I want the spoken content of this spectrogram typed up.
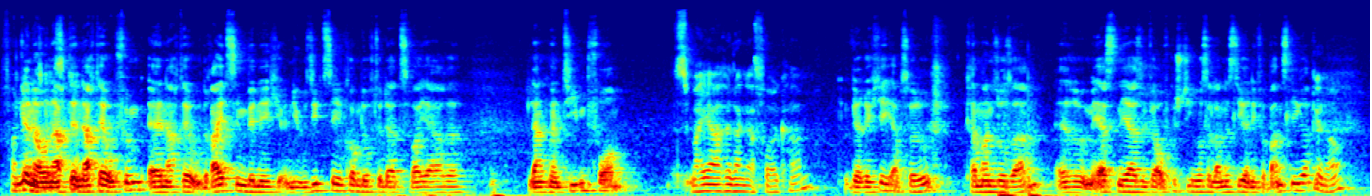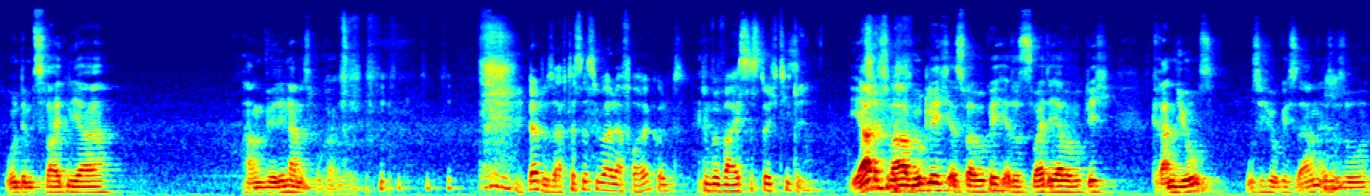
Von Genau, nach der, nach, der U5, äh, nach der U13 bin ich in die U17 gekommen, durfte da zwei Jahre lang mein Team formen. Zwei Jahre lang Erfolg haben. Ja, richtig, absolut. Kann man so sagen. Also im ersten Jahr sind wir aufgestiegen aus der Landesliga in die Verbandsliga. Genau. Und im zweiten Jahr haben wir den Landespokal gewonnen. Ja, du sagtest, es ist überall Erfolg und du beweist es durch Titel. Ja, das war wirklich, es war wirklich, also das zweite Jahr war wirklich grandios, muss ich wirklich sagen. Also Mhm. so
